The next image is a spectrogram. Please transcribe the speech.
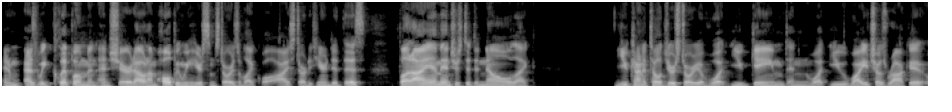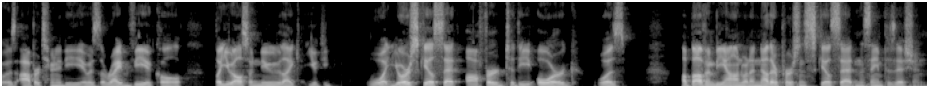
and as we clip them and, and share it out, I'm hoping we hear some stories of like, well, I started here and did this. But I am interested to know, like, you kind of told your story of what you gamed and what you why you chose Rocket it was opportunity. It was the right vehicle, but you also knew like you could what your skill set offered to the org was above and beyond what another person's skill set in the same position.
